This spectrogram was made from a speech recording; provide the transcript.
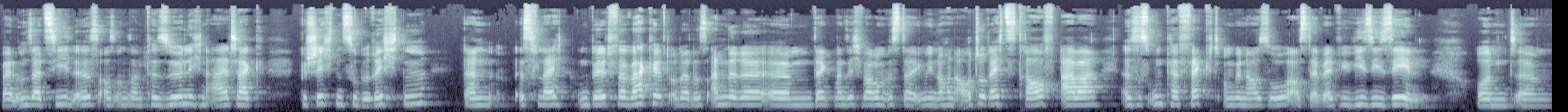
weil unser Ziel ist, aus unserem persönlichen Alltag Geschichten zu berichten, dann ist vielleicht ein Bild verwackelt oder das andere ähm, denkt man sich, warum ist da irgendwie noch ein Auto rechts drauf? Aber es ist unperfekt und genau so aus der Welt, wie wir sie sehen. Und ähm,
